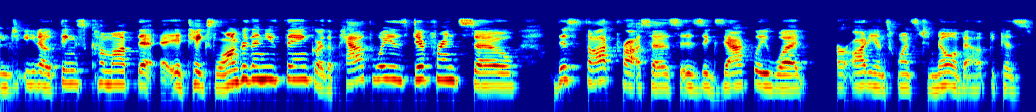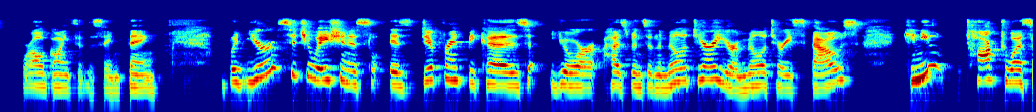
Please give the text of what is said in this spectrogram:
and you know things come up that uh, it takes longer than you think or the pathway is different. So this thought process is exactly what our audience wants to know about because we're all going through the same thing. But your situation is is different because your husband's in the military you're a military spouse. Can you talk to us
